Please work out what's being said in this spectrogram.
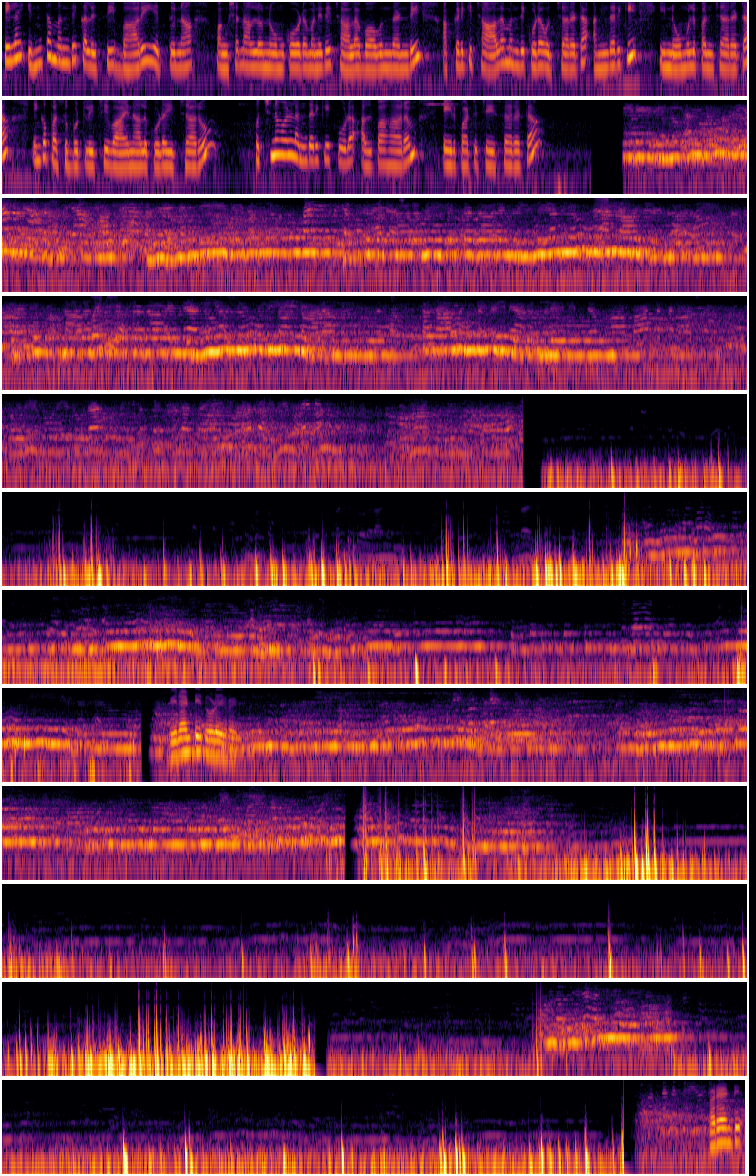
ఇలా ఇంతమంది కలిసి భారీ ఎత్తున ఫంక్షన్ హాల్లో నోముకోవడం అనేది చాలా బాగుందండి. అక్కడికి చాలామంది కూడా వచ్చారట. అందరికీ ఈ నోములు పంచారట. ఇంకా పసుబొట్లు ఇచ్చి వాయినాలు కూడా ఇచ్చారు. వచ్చిన వాళ్ళందరికీ కూడా అల్పాహారం ఏర్పాటు చేశారట. Vinanti Thodai, right? అరే ఆంటీ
